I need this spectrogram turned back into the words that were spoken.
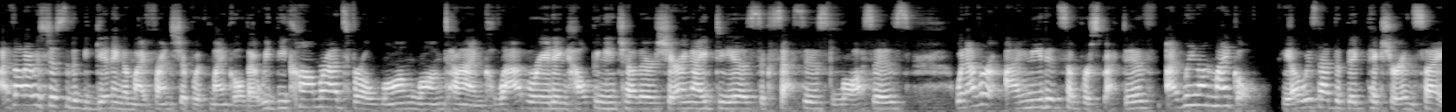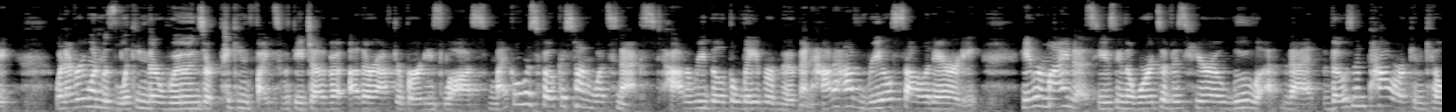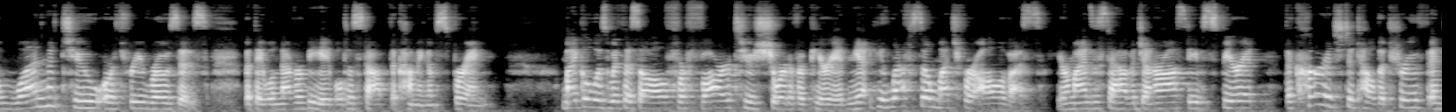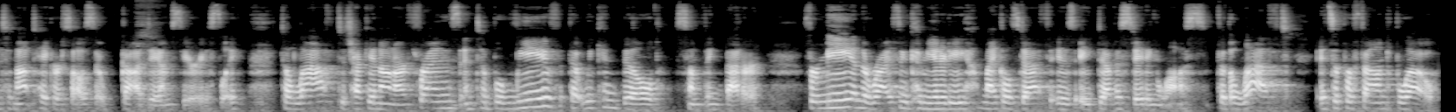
I thought I was just at the beginning of my friendship with Michael, that we'd be comrades for a long, long time, collaborating, helping each other, sharing ideas, successes, losses. Whenever I needed some perspective, I'd lean on Michael. He always had the big picture in sight. When everyone was licking their wounds or picking fights with each other after Bernie's loss, Michael was focused on what's next, how to rebuild the labor movement, how to have real solidarity. He'd remind us, using the words of his hero Lula, that those in power can kill one, two, or three roses, but they will never be able to stop the coming of spring. Michael was with us all for far too short of a period, and yet he left so much for all of us. He reminds us to have a generosity of spirit, the courage to tell the truth and to not take ourselves so goddamn seriously, to laugh, to check in on our friends, and to believe that we can build something better. For me and the rising community, Michael's death is a devastating loss. For the left, it's a profound blow.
